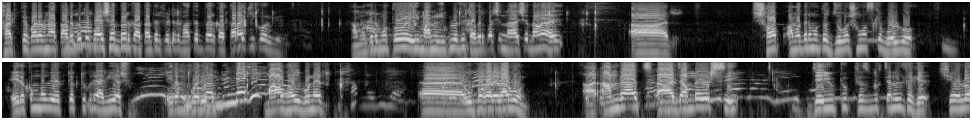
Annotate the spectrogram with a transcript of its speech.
খাটতে পারে না তাদেরও তো পয়সার দরকার তাদের পেটের ভাতের দরকার তারা কি করবে? আমাদের মতো এই মানুষগুলো যদি তাদের পাশে না এসে দাঁড়ায় আর সব আমাদের মতো যুব সমাজকে বলব এইরকম ভাবে একটু একটু করে এগিয়ে আসুন। এরকম গরিব মা ভাই বোনের উপকারে লাগুন। আর আমরা আজ আজ আমরা এসেছি যে ইউটিউব ফেসবুক চ্যানেল থেকে। সে হলো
